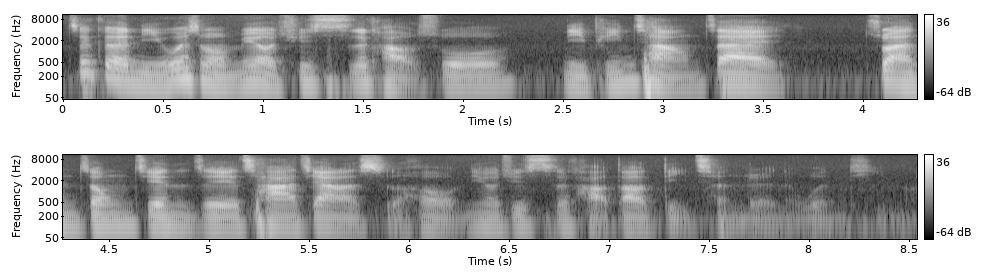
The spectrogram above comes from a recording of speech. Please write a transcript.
这个你为什么没有去思考说，你平常在赚中间的这些差价的时候，你有去思考到底层的人的问题吗？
